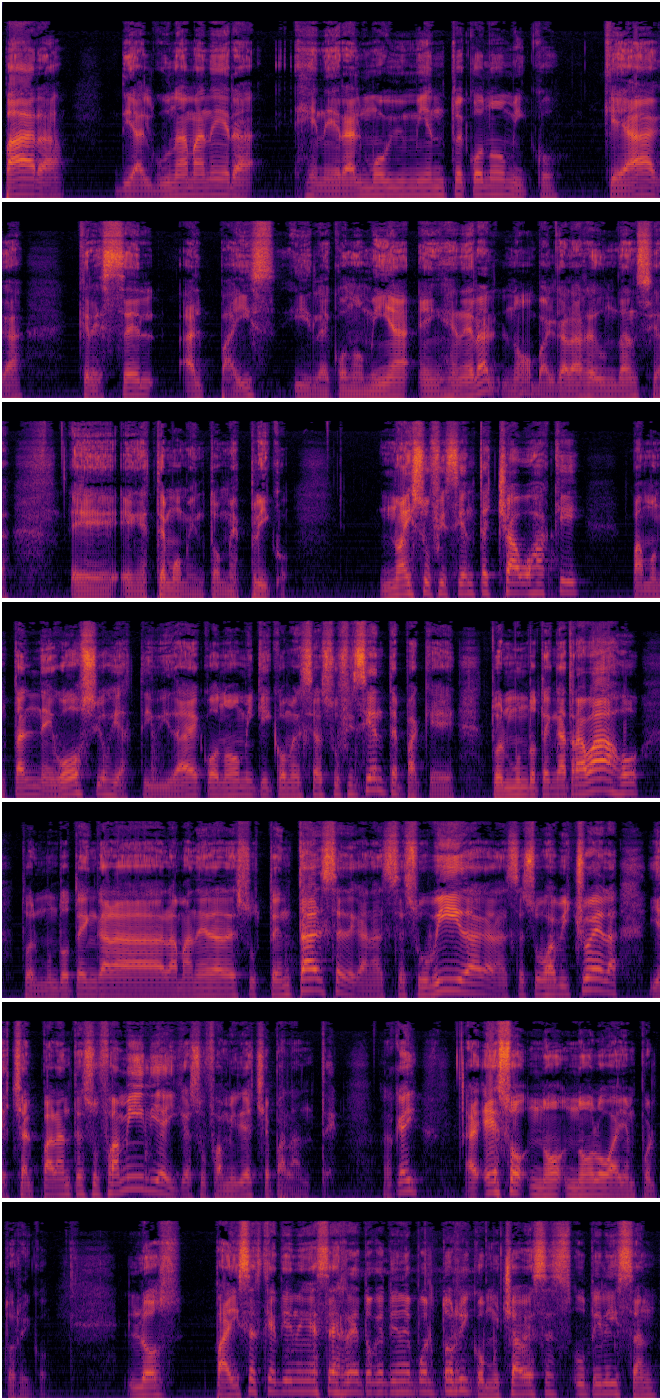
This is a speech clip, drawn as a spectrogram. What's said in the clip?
para, de alguna manera, generar movimiento económico que haga crecer al país y la economía en general, no valga la redundancia eh, en este momento. Me explico. No hay suficientes chavos aquí para montar negocios y actividad económica y comercial suficiente para que todo el mundo tenga trabajo, todo el mundo tenga la, manera de sustentarse, de ganarse su vida, ganarse sus habichuelas y echar para adelante su familia y que su familia eche para adelante. Eso no, no lo hay en Puerto Rico. Los países que tienen ese reto que tiene Puerto Rico muchas veces utilizan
